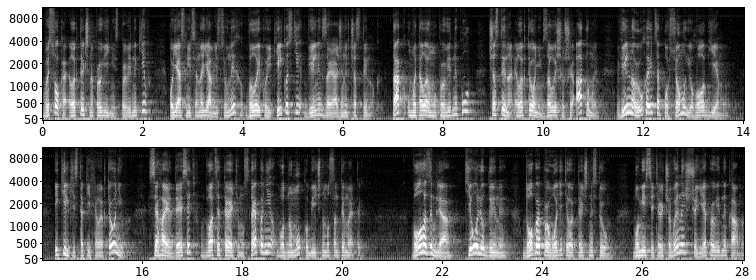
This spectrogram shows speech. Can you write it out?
Висока електрична провідність провідників пояснюється наявністю в них великої кількості вільних заряджених частинок. Так, у металевому провіднику частина електронів, залишивши атоми, вільно рухається по всьому його об'єму. І кількість таких електронів сягає 10 в 23 степені в одному кубічному сантиметрі. Волога земля, тіло людини добре проводять електричний струм, бо містять речовини, що є провідниками.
